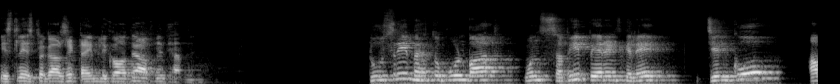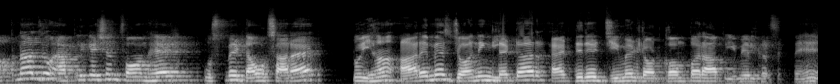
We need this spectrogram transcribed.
इसलिए इस प्रकार से टाइम लिखा होता है, आपने ध्यान देना। दूसरी महत्वपूर्ण बात उन सभी पेरेंट्स के लिए जिनको अपना जो एप्लीकेशन फॉर्म है, उसमें डाउट्स आ रहा है तो यहाँ R M S joining letter at the rate Gmail dot com पर आप ईमेल कर सकते हैं।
